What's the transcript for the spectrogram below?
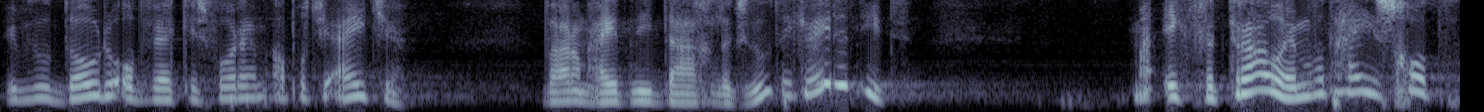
Ik bedoel, doden opwekken is voor hem appeltje eitje. Waarom hij het niet dagelijks doet, ik weet het niet. Maar ik vertrouw hem, want hij is God.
